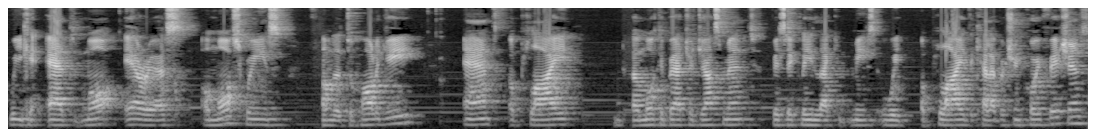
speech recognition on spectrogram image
We can add more areas or more screens from the topology and apply the multi-batch adjustment. Basically, like means we apply the calibration coefficients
